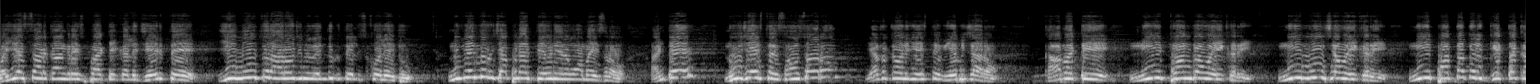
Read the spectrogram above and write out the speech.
వైఎస్ఆర్ కాంగ్రెస్ పార్టీ కలిసి చేరితే ఈ నీతులు ఆ రోజు నువ్వు ఎందుకు తెలుసుకోలేదు? నువ్వెందుకు చెప్పలేదు దేవుని ఉమామేశ్వరరావు అంటే నువ్వు చేస్తే సంసారం ఎదటోళ్ళు చేస్తే వ్యభిచారం. కాబట్టి నీ ద్వంద్వ వైఖరి నీ మూస వైఖరి నీ పద్ధతులు గిట్టక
